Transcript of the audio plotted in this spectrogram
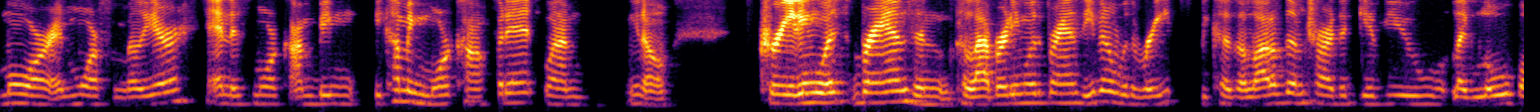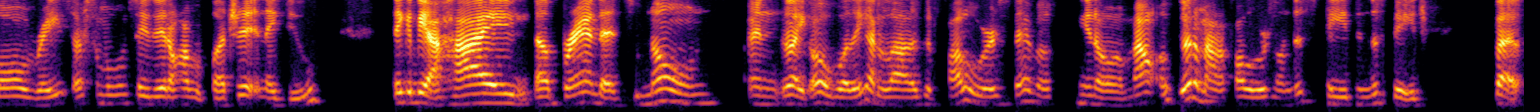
more and more familiar and it's more i'm being becoming more confident when i'm you know creating with brands and collaborating with brands even with rates because a lot of them try to give you like low ball rates or some of them say they don't have a budget and they do. They could be a high a brand that's known and like, oh well, they got a lot of good followers. They have a you know amount a good amount of followers on this page and this page, but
